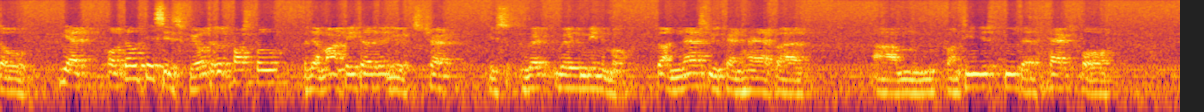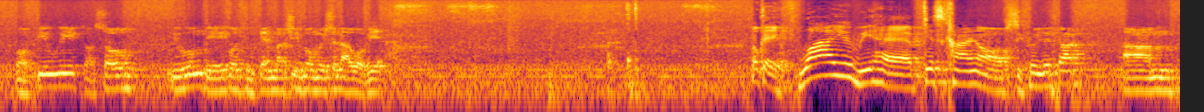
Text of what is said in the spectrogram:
So yeah, although this is theoretically possible, the amount of data that you extract is very, very minimal. So unless you can have uh, um, continue to do the attack for for a few weeks or so, you won't be able to get much information out of it. Okay, why we have this kind of security bug? Um,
